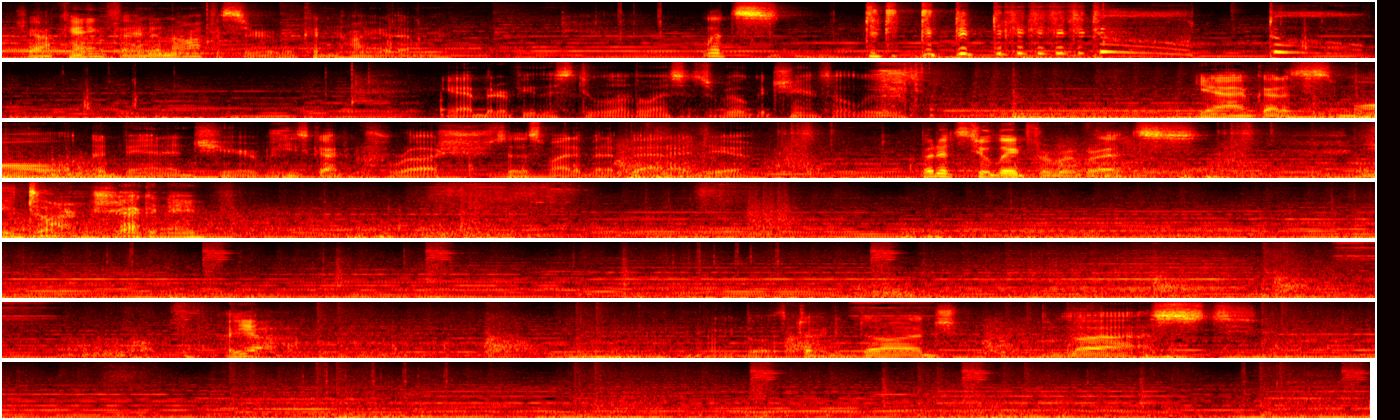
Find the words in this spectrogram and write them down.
Zhao Kang found an officer, but couldn't hire them. Let's... better view this duel, otherwise there's a real good chance I'll lose. Yeah, I've got a small advantage here, but he's got Crush, so this might have been a bad idea. But it's too late for regrets. You darn jackanapes.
